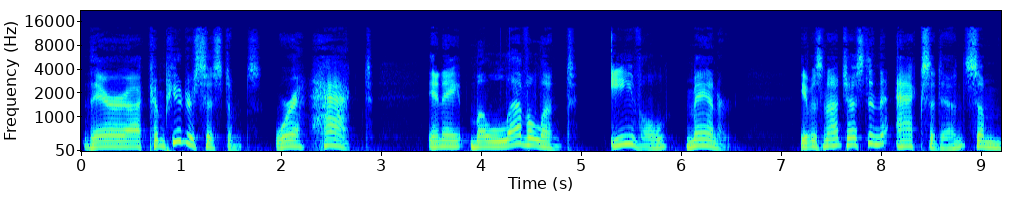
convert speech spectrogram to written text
their uh, computer systems were hacked in a malevolent, evil manner. It was not just an accident. Some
